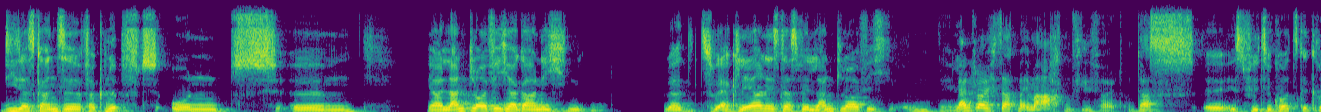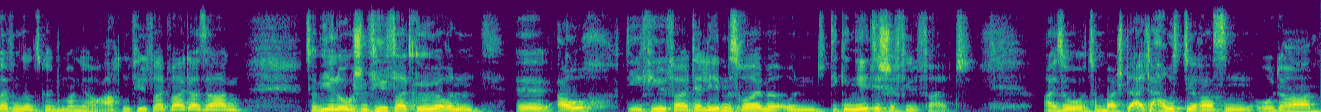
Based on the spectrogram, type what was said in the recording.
die das Ganze verknüpft und ähm, ja, landläufig ja gar nicht zu erklären ist, dass wir landläufig, nee, landläufig sagt man immer Artenvielfalt. Und das äh, ist viel zu kurz gegriffen, sonst könnte man ja auch Artenvielfalt weiter sagen. Zur biologischen Vielfalt gehören äh, auch die Vielfalt der Lebensräume und die genetische Vielfalt. Also zum Beispiel alte Haustierrassen oder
